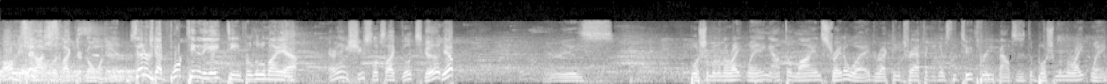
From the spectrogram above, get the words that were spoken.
All his shots look like they're going in. Center's got 14 of the 18 for Little Miami. Yeah, everything shoots looks like looks good. Yep. Here is Bushman on the right wing, out to Lyon straight away, directing traffic against the 2 3. Bounces it to Bushman on the right wing.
